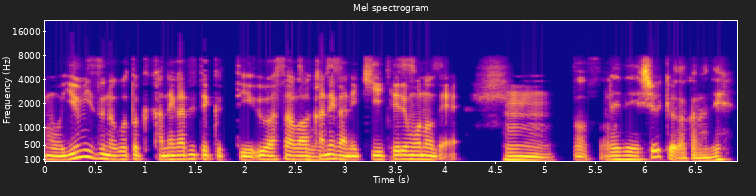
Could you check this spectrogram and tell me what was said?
もう湯水のごとく金が出てくっていう噂は金がね聞いてるもので。うん。そうそう。あれね、宗教だからね。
